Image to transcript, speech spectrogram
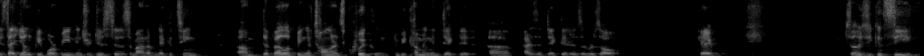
is that young people are being introduced to this amount of nicotine, um, developing a tolerance quickly and becoming addicted, uh, as addicted as a result, okay? So as you can see,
